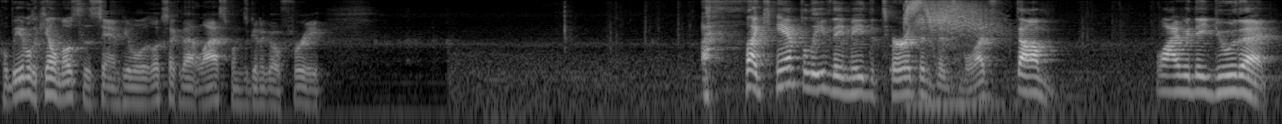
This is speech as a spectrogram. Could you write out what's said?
We'll be able to kill most of the sand people. It looks like that last one's going to go free. I can't believe they made the turrets invincible. That's dumb. Why would they do that?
